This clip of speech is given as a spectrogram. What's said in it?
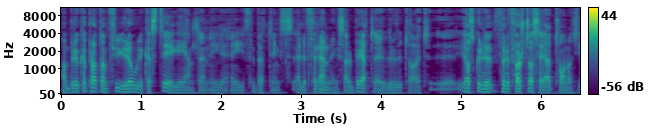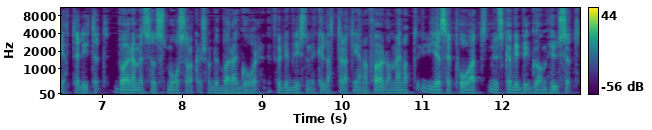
Man brukar prata om fyra olika steg egentligen i, i förbättrings eller förändringsarbete överhuvudtaget. Jag skulle för det första säga att ta något jättelitet, börja med så små saker som det bara går, för det blir så mycket lättare att genomföra dem än att ge sig på att nu ska vi bygga om huset.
